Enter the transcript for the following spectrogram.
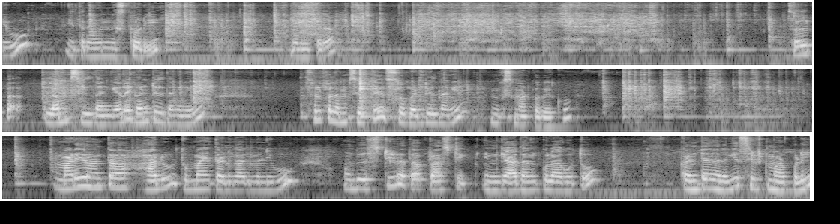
ನೀವು ಈ ಥರ ಒಂದು ಮಿಕ್ಸ್ ಕೊಡಿ. ಈ ಥರ ಸ್ವಲ್ಪ ಲಂಪ್ಸ್ ಇಲ್ದಂಗೆ, ಅಂದರೆ ಗಂಟಿಲ್ದಂಗೆ ನೀವು ಸ್ವಲ್ಪ ಲಂಪ್ಸ್ ಇರುತ್ತೆ ಸೊ ಗಂಟಿಲ್ದಂಗೆ ಮಿಕ್ಸ್ ಮಾಡ್ಕೋಬೇಕು. ಮಾಡಿರುವಂಥ ಹಾಲು ತುಂಬಾ ತಣ್ಣಗಾದ ಮೇಲೆ ನೀವು ಒಂದು ಸ್ಟೀಲ್ ಅಥವಾ ಪ್ಲಾಸ್ಟಿಕ್ ನಿಮಗೆ ಯಾವ್ದು ಅನುಕೂಲ ಆಗುತ್ತೋ ಕಂಟೈನರಿಗೆ ಶಿಫ್ಟ್ ಮಾಡ್ಕೊಳ್ಳಿ.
